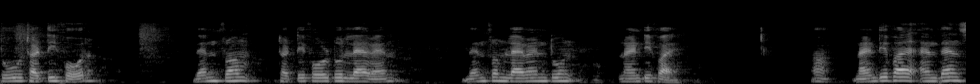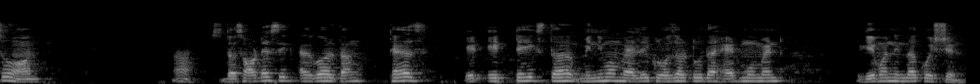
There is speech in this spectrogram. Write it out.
to 34 then from 34 to 11 then from 11 to 95 uh, 95 and then so on. Uh, the shortest seek algorithm tells it, it takes the minimum value closer to the head movement given in the question.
